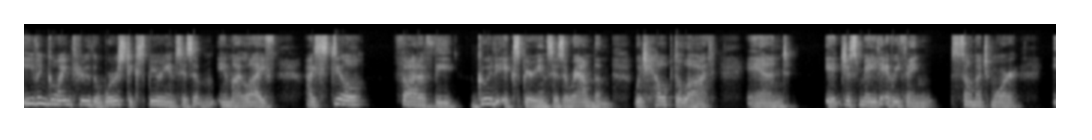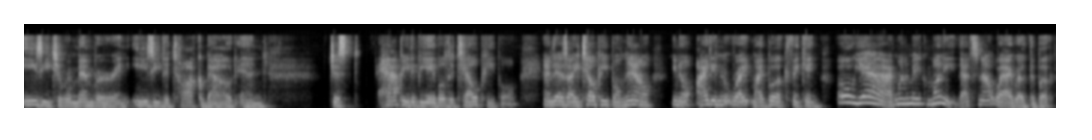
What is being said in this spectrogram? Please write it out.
even going through the worst experiences in my life, I still thought of the good experiences around them, which helped a lot. And it just made everything so much more easy to remember and easy to talk about and just happy to be able to tell people. And as I tell people now, you know, I didn't write my book thinking, oh, yeah, I want to make money. That's not why I wrote the book.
